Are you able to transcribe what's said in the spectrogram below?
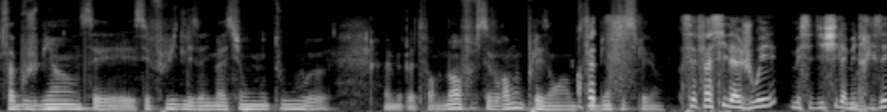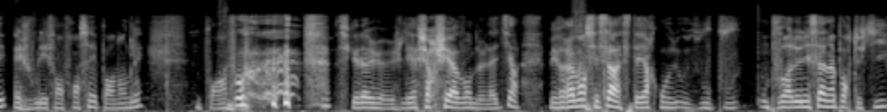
ça bouge bien, c'est fluide, les animations, tout. euh, même la plateforme. Non, c'est vraiment plaisant, hein, En c'est fait, bien ficelé. hein. C'est facile à jouer, mais c'est difficile à maîtriser. Et je vous l'ai fait en français et pas en anglais, pour info. Parce que là, je, je l'ai cherché avant de le dire. Mais vraiment, c'est ça. C'est-à-dire qu'on on pourra donner ça à n'importe qui.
